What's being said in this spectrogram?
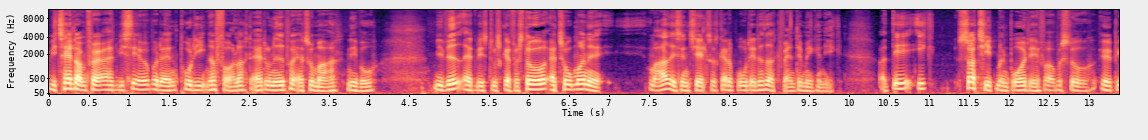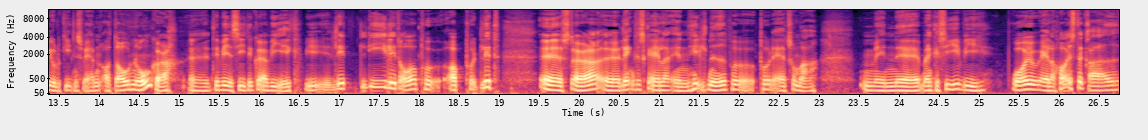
vi talte om før, at vi ser jo, hvordan proteiner folder. Der er du nede på atomar niveau. Vi ved, at hvis du skal forstå atomerne meget essentielt, så skal du bruge det, der hedder kvantemekanik. Og det er ikke så tit, man bruger det for at forstå øh, biologiens verden, og dog nogen gør. Øh, det vil jeg sige, det gør vi ikke. Vi er lidt, lige lidt over på, op på et lidt øh, større øh, længdeskala end helt nede på, på et atomar. Men øh, man kan sige, at vi bruger jo i allerhøjeste grad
